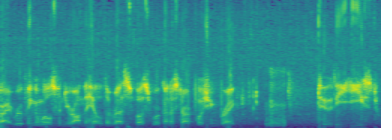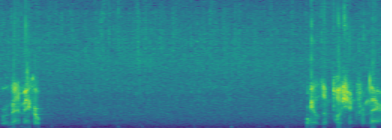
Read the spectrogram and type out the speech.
Alright, Rooping and Wilson, you're on the hill. The rest of us, we're gonna start pushing break. To the east, we're gonna make our build and push in from there.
